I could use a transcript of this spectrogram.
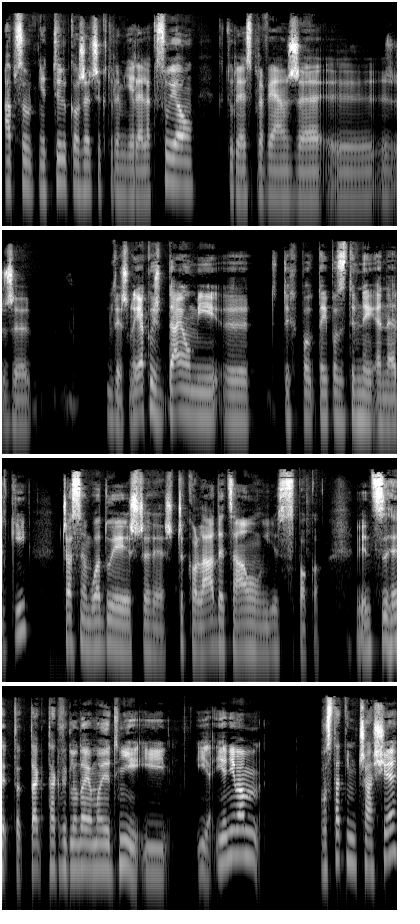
absolutnie tylko rzeczy, które mnie relaksują, które sprawiają, że, że wiesz, no jakoś dają mi tych, tej pozytywnej energii, Czasem ładuję jeszcze, wiesz, czekoladę całą i jest spoko. Więc e, to, tak, tak wyglądają moje dni i, i ja nie mam w ostatnim czasie,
